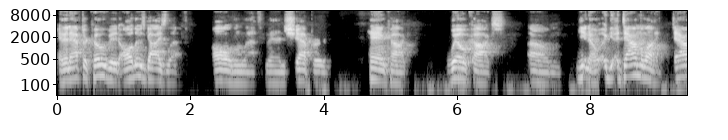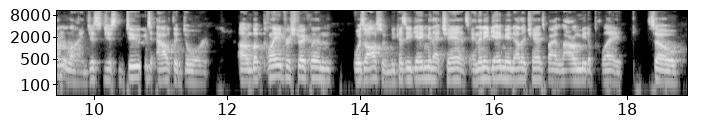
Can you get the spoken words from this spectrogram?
And then after COVID, all those guys left. All of them left, man. Shepard, Hancock, Wilcox, um, you know, down the line, down the line, just just dudes out the door. Um, but playing for Strickland was awesome because he gave me that chance, and then he gave me another chance by allowing me to play. So,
